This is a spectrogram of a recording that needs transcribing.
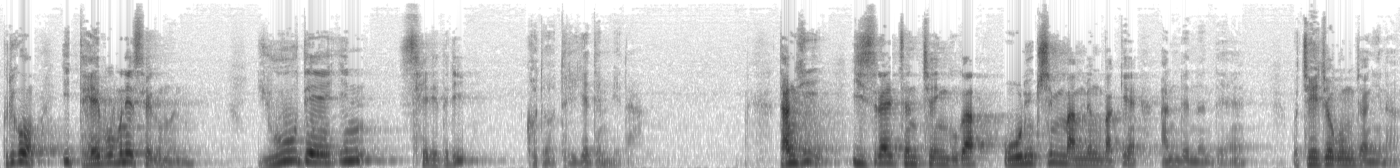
그리고 이 대부분의 세금은 유대인 세리들이 걷어들이게 됩니다. 당시 이스라엘 전체 인구가 5, 60만 명밖에 안 됐는데 뭐 제조 공장이나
